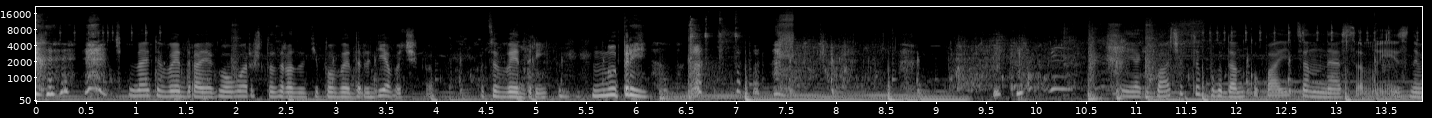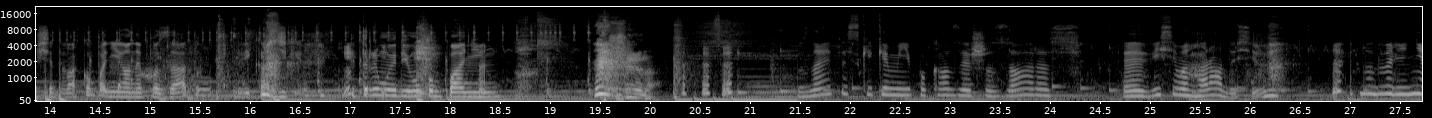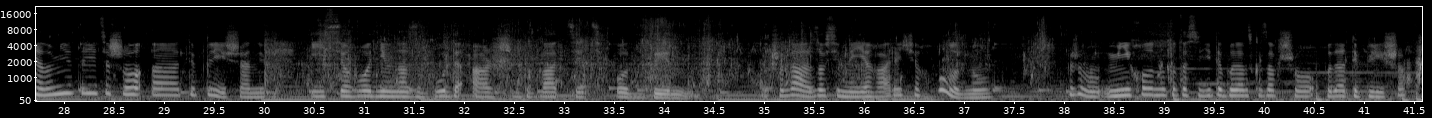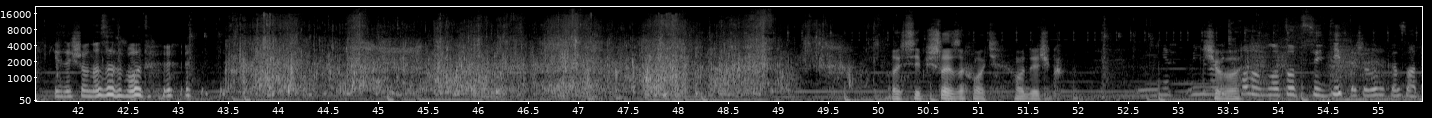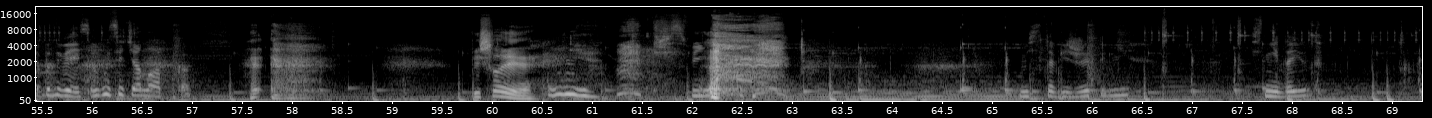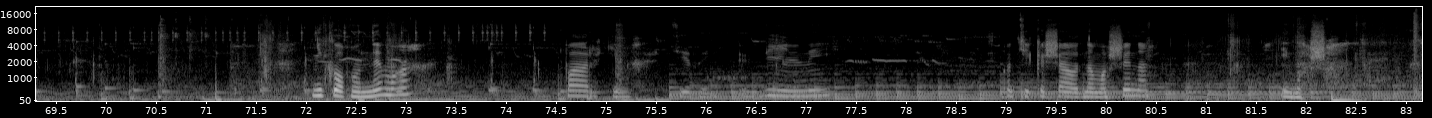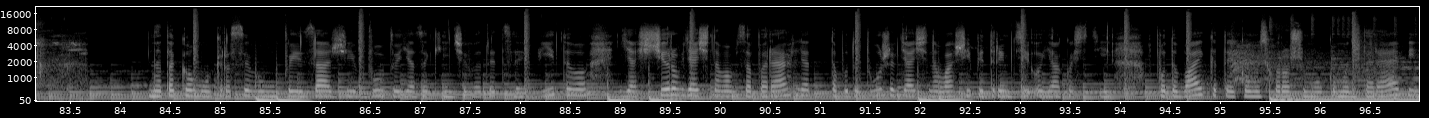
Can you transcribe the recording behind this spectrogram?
Знаєте, видра, як говориш, то зразу типу видра, дівчинка. Оце видрій. Внутрі. Як бачите, Богдан купається не самий. З ним ще два компаньйони позаду, дві качки. Підтримують йому компанію. Знаєте, скільки мені показує, що зараз е, 8 градусів. На дворі ні, ну мені здається, що е, тепліше. І сьогодні в нас буде аж 21. Так що да, зовсім не є гаряче, холодно. Кажу, вам, мені холодно тут сидіти, бо Богдан сказав, що вода тепліша і зайшов назад воду. Ось всі пішли, заходь, водичку. Чого? холодно тут сидіти, що вам казати. Подивися, гусяча лапка. Пішли. Ні, смієшся. Місцеві жителі снідають. Нікого нема. Паркінг цілий вільний. От тільки ще одна машина і наша. На такому красивому пейзажі буду я закінчувати це відео. Я щиро вдячна вам за перегляд та буду дуже вдячна вашій підтримці у якості вподобайки та якомусь хорошому коментареві.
